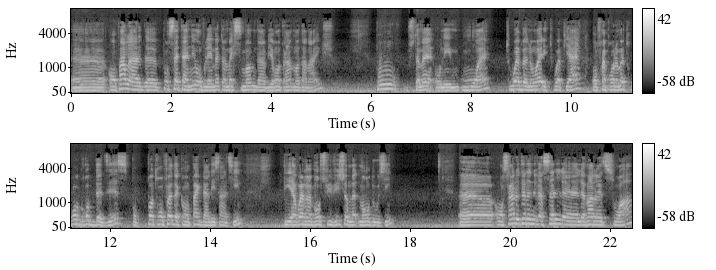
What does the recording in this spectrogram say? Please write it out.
Euh, on parle de, pour cette année, on voulait mettre un maximum d'environ 30 motoneiges. Pour, justement, on est moi, toi Benoît et toi Pierre. On fera probablement trois groupes de 10 pour pas trop faire de compact dans les sentiers puis avoir un bon suivi sur notre monde aussi. Euh, on sera à l'hôtel universel le, vendredi soir.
